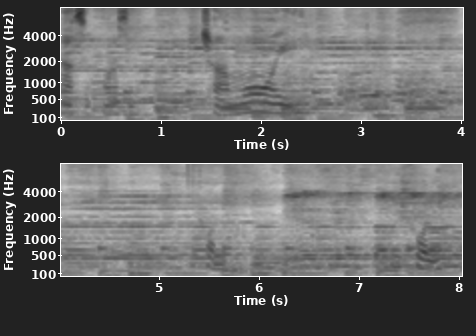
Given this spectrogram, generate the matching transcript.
Así, ahora sí. Chamoy. Híjole. Híjole.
